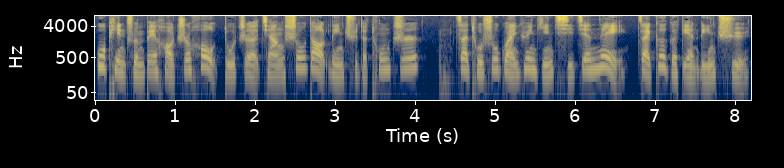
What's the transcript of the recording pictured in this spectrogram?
物品准备好之后，读者将收到领取的通知，在图书馆运营期间内，在各个点领取。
